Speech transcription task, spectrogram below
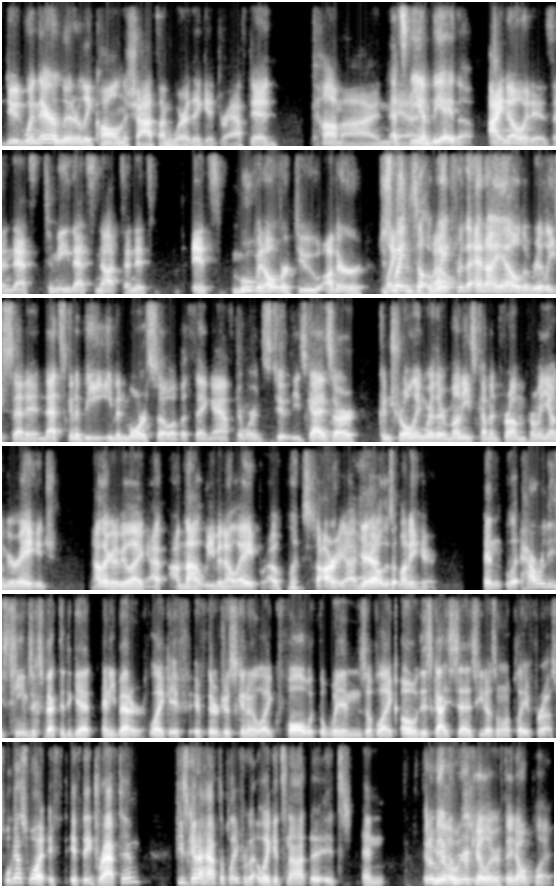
dude, when they're literally calling the shots on where they get drafted, come on, That's the man. NBA though. I know it is, and that's to me that's nuts, and it's it's moving over to other. Just wait until as wait for the NIL to really set in. That's going to be even more so of a thing afterwards too. These guys are controlling where their money's coming from from a younger age. Now they're going to be like, I, I'm not leaving LA, bro. Like, sorry, I, I Yeah, got all this but- money here. and how are these teams expected to get any better like if if they're just gonna like fall with the winds of like oh this guy says he doesn't want to play for us well guess what if if they draft him he's gonna have to play for that like it's not uh, it's and It'll who be a career killer if they don't play.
